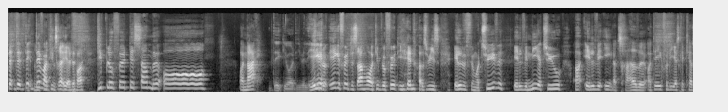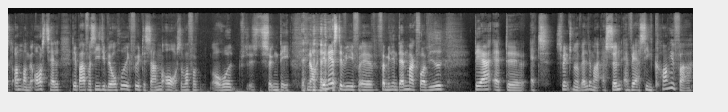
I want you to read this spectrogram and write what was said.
Det, det, det, det var de tre, ja, det var. De blev født det samme år. Og nej, Det gjorde de vel de ikke. blev ikke født det samme år. De blev født i henholdsvis 1125, 1129 og 1131. Og det er ikke fordi, jeg skal kaste om mig med årstal. Det er bare for at sige, at de blev overhovedet ikke født det samme år. Så hvorfor overhovedet synge det? Nå, det næste, vi øh, familien Danmark får at vide, det er, at, øh, at Svend Knud og Valdemar er søn af hver sin kongefar.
